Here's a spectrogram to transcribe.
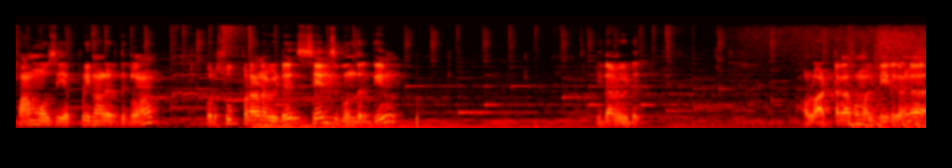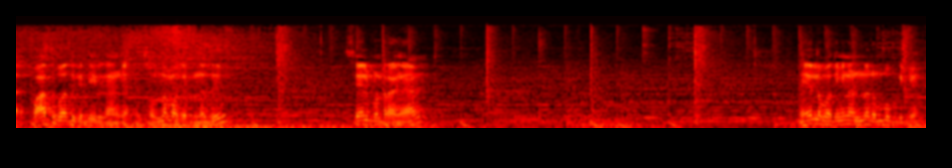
ஃபார்ம் ஹவுஸ் எப்படினாலும் எடுத்துக்கலாம். ஒரு சூப்பரான வீடு. சேல்ஸுக்கு வந்திருக்கு. இதான் வீடு. அவ்வளோ அட்டகாசமாக கட்டியிருக்காங்க. பார்த்து பார்த்து கட்டியிருக்காங்க. சொந்தமாக கட்டினது. சேல் பண்ணுறாங்க நேரில் பார்த்தீங்கன்னா இன்னும் ரொம்ப பிடிக்கும்.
